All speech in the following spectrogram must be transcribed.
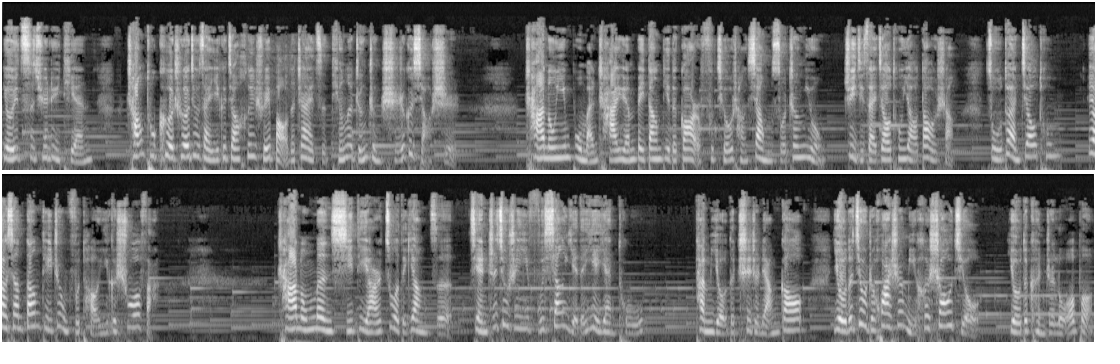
有一次去绿田。长途客车就在一个叫黑水堡的寨子停了整整十个小时。茶农因不满茶园被当地的高尔夫球场项目所征用，聚集在交通要道上，阻断交通，要向当地政府讨一个说法。茶农们席地而坐的样子，简直就是一幅乡野的夜宴图。他们有的吃着凉糕，有的就着花生米喝烧酒，有的啃着萝卜，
